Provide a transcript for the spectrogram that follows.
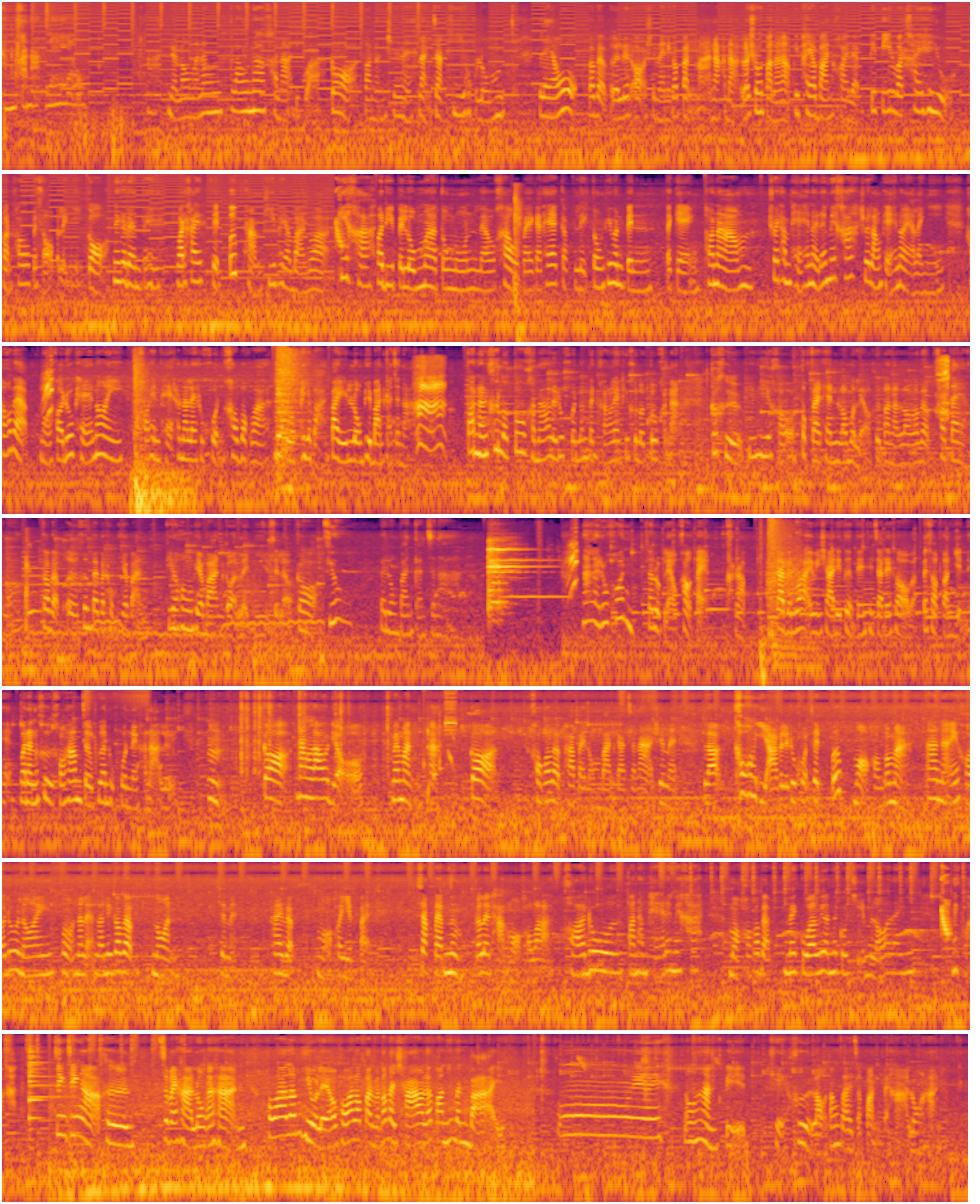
ถึงคณะแล้วอะเดี๋ยวเรามานั่งเล่าหน้าคณะดีกว่า ก็ตอนนั้นใช่ไหมหลังจากที่หกล้ม แล้วก็แบบเออเลือดออกใช่ไหมนี่ก็ปั่นมาหนักขนาดแล้วช่วงตอนนั้นอะมีพยาบาลคอยแบบตีดๆวัดไข้ให้อยู่ก่อนเข้าไปสอบอะไรอย่างงี้ก็นี่ก็เดินไปวัดไข้เสร็จปุ๊บถามพี่พยาบาลว่า พี่คะพอดีไปล้มมาตรงนู้นแล้วเข่าไปกระแทกกับเหล็กตรงที่มันเป็นตะแกรงท่อน้ำช่วยทำแผลให้หน่อยได้ไหมคะ ช่วยล้างแผลให้หน่อยอะไรอย่างนี้ เขาก็แบบไหนขอดูแผลหน่อยพอเขาเห็นแผลเท่านั้นแหละทุกคนเขาบอกว่าเรียกรถพยาบาลไปโรงพยาบาลกาญจนา ตอนนั้นขึ้นรถตู้คณะเลยทุกคนนั่นเป็นครั้งแรกที่ขึ้นรถตู้คณะ ก็คือพี่ๆเขาตกใจแทนเราหมดแล้ว คือตอนนั้นเราก็แบบเข้าแตกแล้วก็แบบเออขึ้นไปปฐมพยาบาลที่ห้องพยาบาลก่อนอะไรอย่างนี้เสร็จแล้วก็ฟิวไปโรงพยาบาลกาญจนา นั่นแหละทุกคนสรุปแล้วเข่าแตกครับกลายเป็นว่าไอวิชาที่ตื่นเต้นที่จะได้สอบอะไปสอบตอนเย็นแทนวันนั้นคือเขาห้ามเจอเพื่อนทุกคนในคณะเลย อืมก็นั่งเล่าเดี๋ยวแม่มันอะก็ เขาก็แบบพาไปโรงพยาบาลกาญจนาใช่ไหม แล้วเข้าห้อง ER ไปเลยทุกคน เสร็จปุ๊บหมอเขาก็มา อ่าไหนขอดูหน่อยโอ้นั่นแหละ แล้วนี่ก็แบบนอนใช่ไหม ให้แบบหมอเขาเย็บไป สักแป๊บหนึ่งก็เลยถามหมอเขาว่า ขอดูตอนทำแผลได้ไหมคะ หมอเขาก็แบบไม่กลัวเลือดไม่กลัวเข็มหรออะไรนี้ ไม่กลัวค่ะ จริงๆอะคือจะไปหาโรงอาหาร เพราะว่าเริ่มหิวแล้ว เพราะว่าเราปั่นมาตั้งแต่เช้า แล้วตอนนี้มันบ่าย โรงอาหารปิดโอเคคือเราตั้งใจจะปั่นไปหาโรงอาหาร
